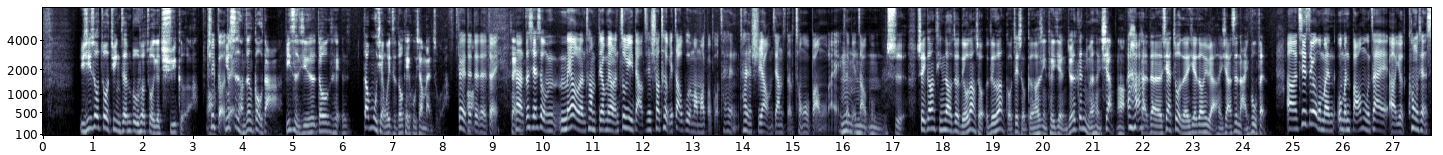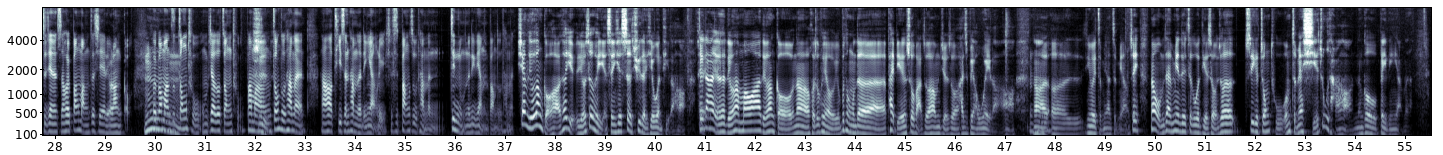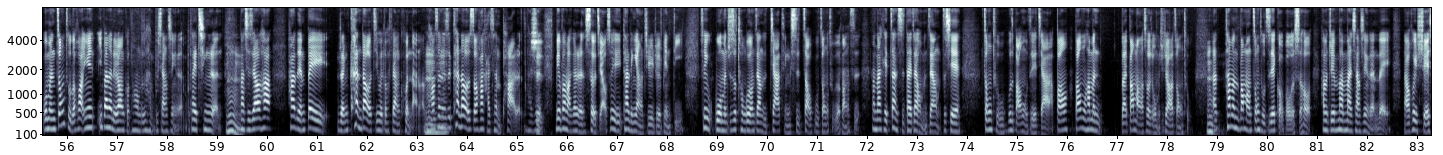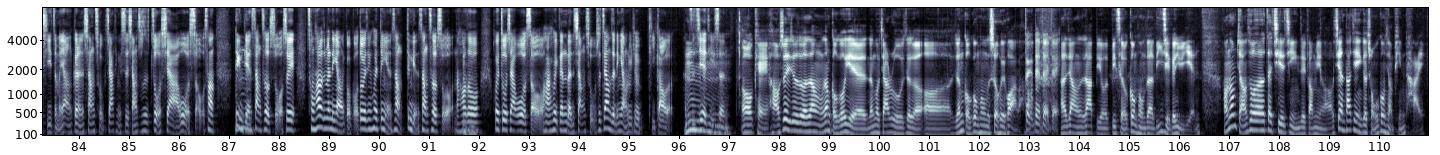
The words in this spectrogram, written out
与其说做竞争，不如说做一个区隔啊，区隔，因为市场真的够大，彼此其实都可以。到目前为止都可以互相满足了。对对对对对，那这些是我们没有人，他们比较没有人注意到，这些需要特别照顾的猫猫狗狗，才很才很需要我们这样子的宠物保姆来特别照顾。嗯，是。所以刚刚听到这《流浪手流浪狗》这首歌，还是你推荐？你觉得跟你们很像啊？呃，现在做的一些东西比较很像，是哪一部分？呃，其实是因为我们我们保姆在呃有空闲时间的时候会帮忙这些流浪狗，会帮忙中途，我们叫做中途，帮忙中途他们，然后提升他们的领养率，就是帮助他们进我们的力量能帮助他们。像流浪狗哈，它有有时候会衍生一些社区的一些问题了哈，所以大家有的流浪猫啊、流浪狗，那很多朋友有不同的派别人说法，说他们觉得说还是不要喂了啊，那呃因为怎么样怎么样，所以那我们在面对这个问题的时候，你说是一个中途，我们怎么样协助它哈，能够被领养呢？我们中途的话，因为一般的流浪狗通常都是很不相信人，不太亲人。嗯，那其实要它，它连被人看到的机会都非常困难了。然后甚至是看到的时候，它还是很怕人，还是没有办法跟人社交，所以它领养的几率就会变低。所以我们就是通过用这样子家庭式照顾中途的方式，让它可以暂时待在我们这样这些中途或者保姆这些家，保保姆他们。来帮忙的时候，我们就叫它中途。那他们帮忙中途这些狗狗的时候，他们就会慢慢相信人类，然后会学习怎么样跟人相处，家庭式相处是坐下握手上定点上厕所。所以从他们这边领养的狗狗都已经会定点上定点上厕所，然后都会坐下握手，还会跟人相处，所以这样子领养率就提高了，很直接的提升。OK，好，所以就是说让让狗狗也能够加入这个呃人狗共通的社会化了。对对对对，还这样让彼彼此有共同的理解跟语言。好，那我们讲说在企业经营这方面啊，既然搭建一个宠物共享平台，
